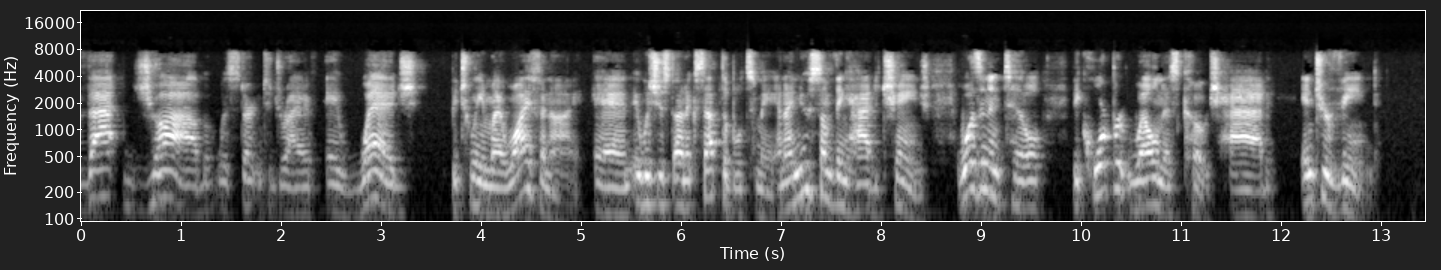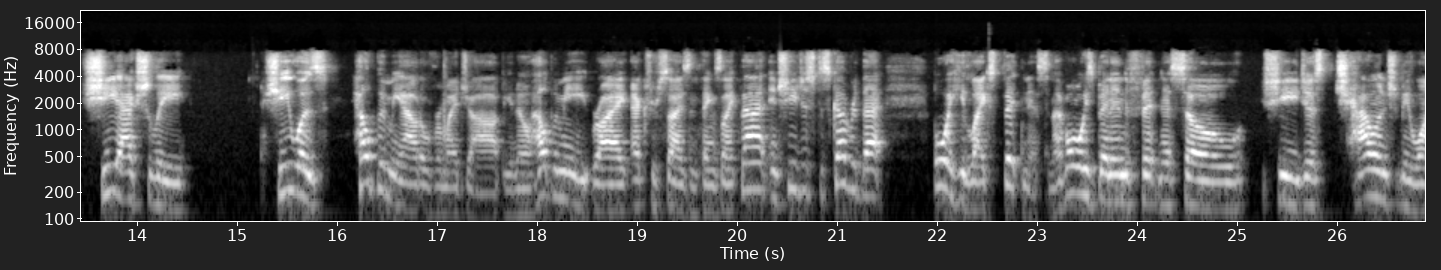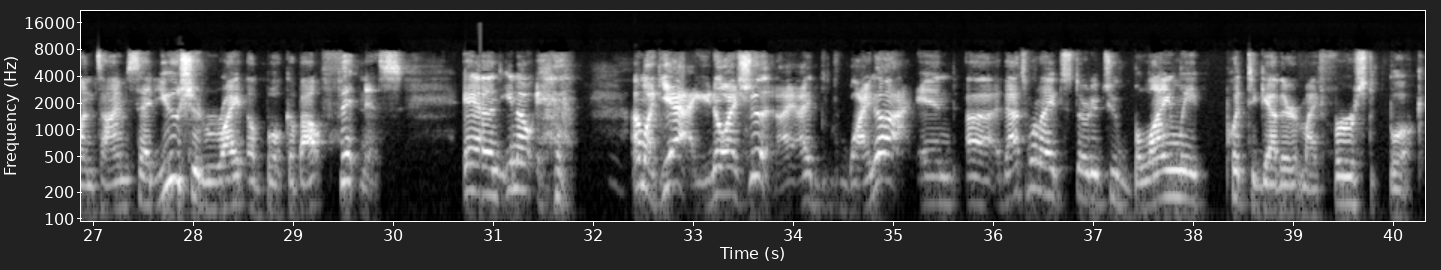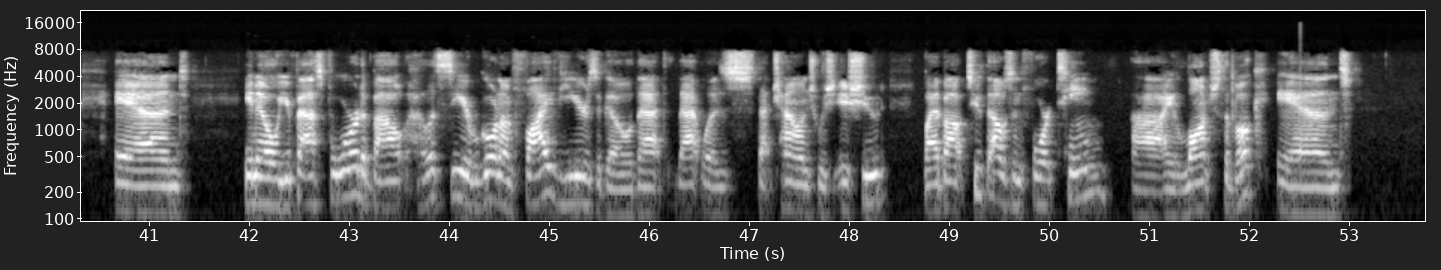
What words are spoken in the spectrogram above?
that job was starting to drive a wedge between my wife and I, and it was just unacceptable to me. And I knew something had to change. It wasn't until the corporate wellness coach had intervened. She actually, she was helping me out over my job, you know, helping me eat right, exercise, and things like that. And she just discovered that, boy, he likes fitness. And I've always been into fitness. So she just challenged me one time, said, You should write a book about fitness. And, you know, I'm like, yeah, you know, I should. I, I why not? And uh, that's when I started to blindly put together my first book. And you know, you fast forward about let's see here, we're going on five years ago that that was that challenge was issued. By about 2014, uh, I launched the book, and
